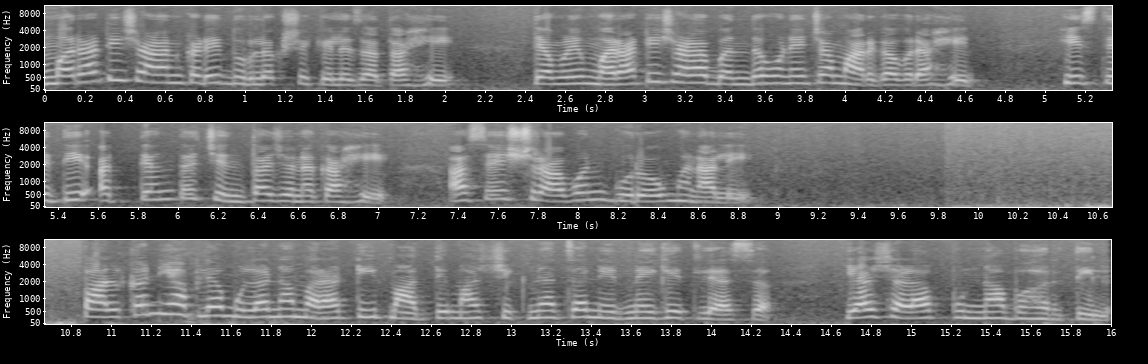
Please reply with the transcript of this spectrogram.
मराठी शाळांकडे दुर्लक्ष केले जात आहे. त्यामुळे मराठी शाळा बंद होण्याच्या मार्गावर आहेत. ही स्थिती अत्यंत चिंताजनक आहे असे श्रावण गुरव म्हणाले. पालकांनी आपल्या मुलांना मराठी माध्यमात शिकण्याचा निर्णय घेतल्यास या शाळा पुन्हा बहरतील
